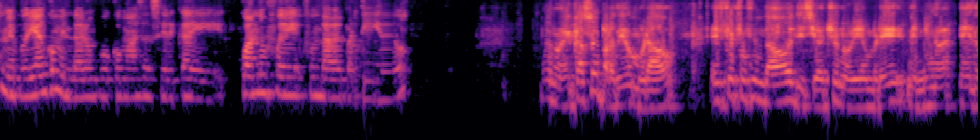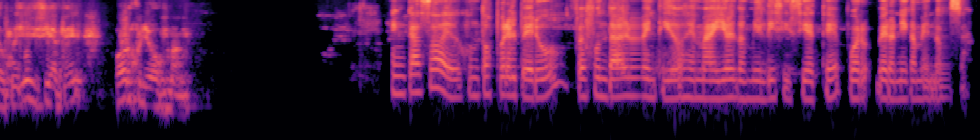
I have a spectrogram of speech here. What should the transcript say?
¿me podrían comentar un poco más acerca de cuándo fue fundado el partido? Bueno, en el caso del Partido Morado, este fue fundado el 18 de noviembre de 2017 por Julio Guzmán. En caso de Juntos por el Perú, fue fundado el 22 de mayo del 2017 por Verónica Mendoza.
